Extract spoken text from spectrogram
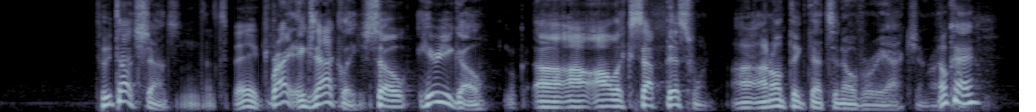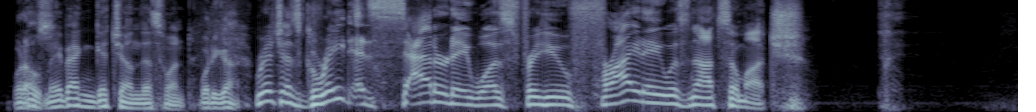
two touchdowns. That's big. Right, exactly. So here you go. Uh, I'll, I'll accept this one. I, I don't think that's an overreaction. Right Okay. What Oh, else? maybe I can get you on this one. What do you got? Rich, as great as Saturday was for you, Friday was not so much.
